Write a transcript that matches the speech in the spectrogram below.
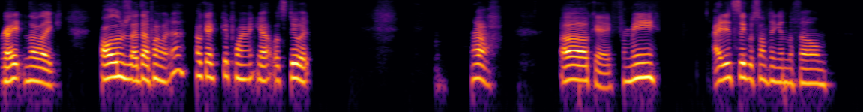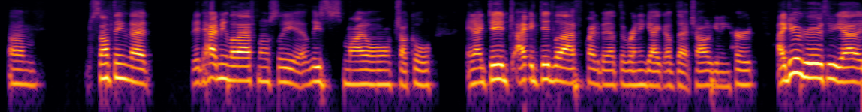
right? And they're like, all of them just at that point went, eh, okay, good point. Yeah, let's do it. Ah, okay. For me, I did stick with something in the film, um, something that it had me laugh mostly, at least smile, chuckle, and I did, I did laugh quite a bit at the running gag of that child getting hurt. I do agree with you. Yeah,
